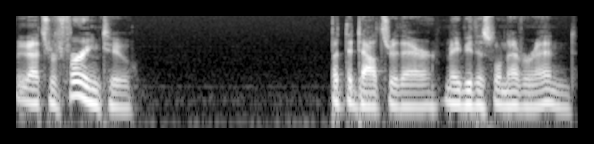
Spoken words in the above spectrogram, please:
that's referring to. But the doubts are there. Maybe this will never end.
